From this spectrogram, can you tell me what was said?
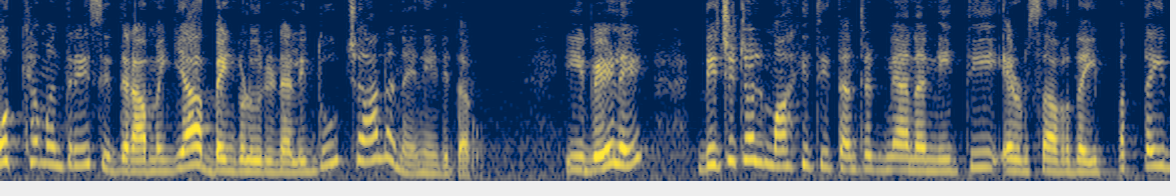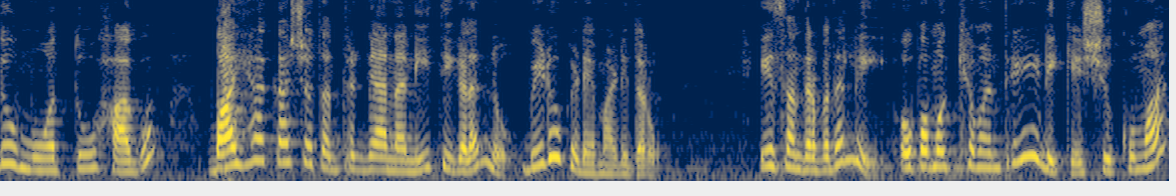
ಮುಖ್ಯಮಂತ್ರಿ ಸಿದ್ದರಾಮಯ್ಯ ಬೆಂಗಳೂರಿನಲ್ಲಿಂದು ಚಾಲನೆ ನೀಡಿದರು. ಈ ವೇಳೆ ಡಿಜಿಟಲ್ ಮಾಹಿತಿ ತಂತ್ರಜ್ಞಾನ ನೀತಿ ಎರಡು ಸಾವಿರದ ಇಪ್ಪತ್ತೈದು, ಮೂವತ್ತು ಹಾಗೂ ಬಾಹ್ಯಾಕಾಶ ತಂತ್ರಜ್ಞಾನ ನೀತಿಗಳನ್ನು ಬಿಡುಗಡೆ ಮಾಡಿದರು. ಈ ಸಂದರ್ಭದಲ್ಲಿ ಉಪಮುಖ್ಯಮಂತ್ರಿ ಡಿಕೆ ಶಿವಕುಮಾರ್,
